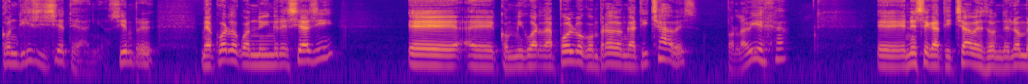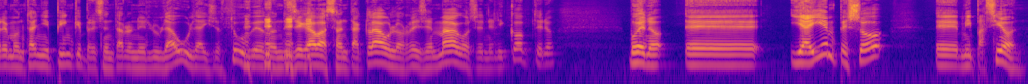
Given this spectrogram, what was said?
con 17 años. Siempre, me acuerdo cuando ingresé allí, eh, con mi guardapolvo comprado en Gati Chávez, por la vieja. Eh, en ese Gati Chávez donde el hombre Montaña y Pinky presentaron el Ula Ula y yo estuve, donde llegaba Santa Claus, los Reyes Magos en helicóptero. Bueno, eh, y ahí empezó eh, mi pasión.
